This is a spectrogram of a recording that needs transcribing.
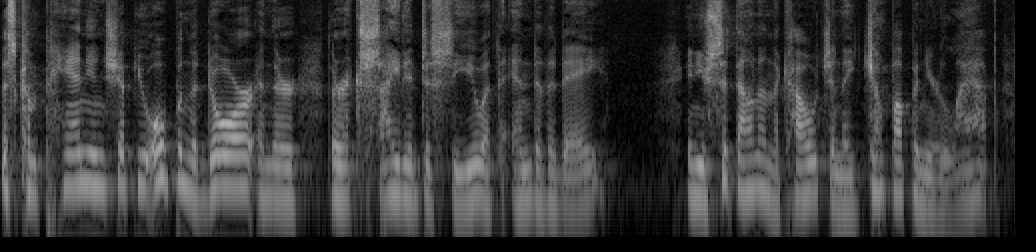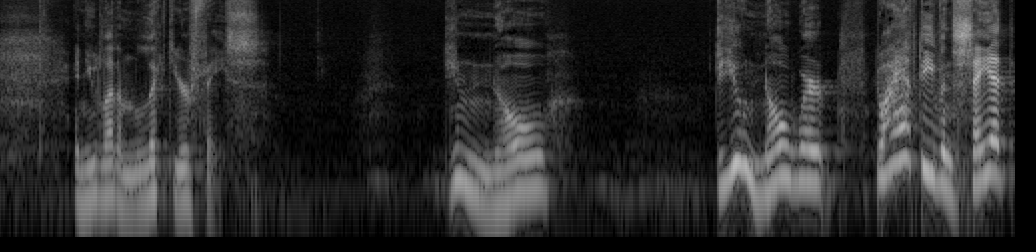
this companionship. You open the door and they're, they're excited to see you at the end of the day. And you sit down on the couch and they jump up in your lap and you let them lick your face. Do you know? Do you know where? Do I have to even say it?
